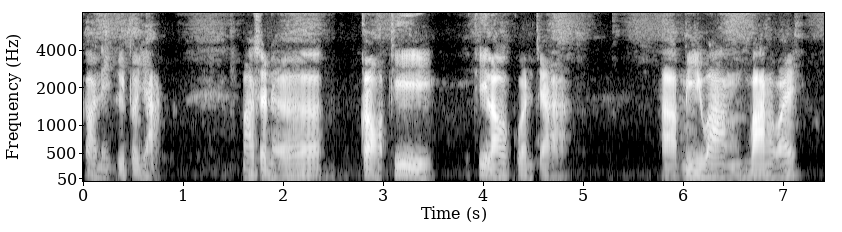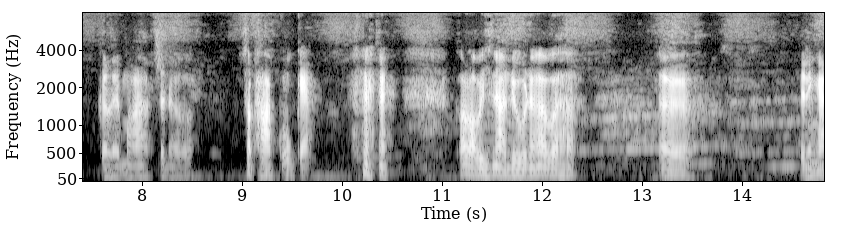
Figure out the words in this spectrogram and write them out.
ก็นี่คือตัวอย่างมาเสนอกรอบที่ที่เราควรจะ มีวางวางเอาไว้ ก็เลยมาเสนอสภาโกแก่เขาเราพิจารณาดูนะครับว่า เออ เป็นยังไง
